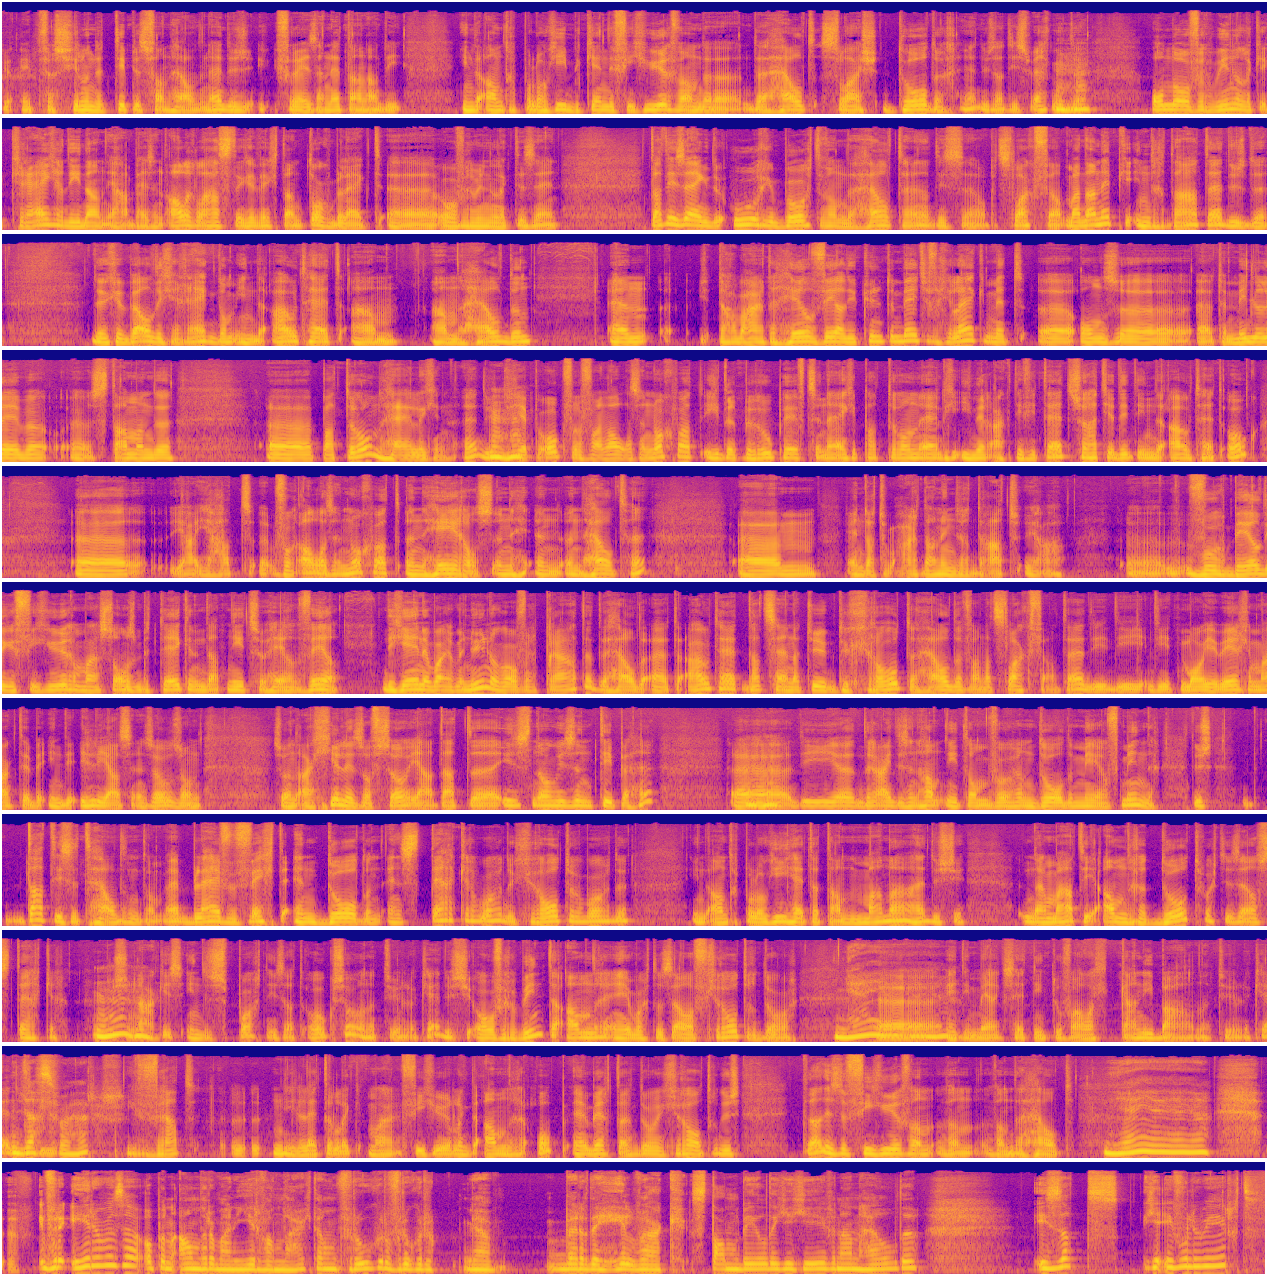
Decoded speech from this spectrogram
Je hebt verschillende types van helden. Hè. Dus ik vrees daar net aan, aan die in de antropologie bekende figuur van de, de held slash doder. Hè. Dus dat is werkelijk mm -hmm. de onoverwinnelijke krijger die dan ja, bij zijn allerlaatste gevecht dan toch blijkt uh, overwinnelijk te zijn. Dat is eigenlijk de oergeboorte van de held. Hè. Dat is uh, op het slagveld. Maar dan heb je inderdaad hè, dus de, de geweldige rijkdom in de oudheid aan, aan helden. En daar waren er heel veel. Je kunt het een beetje vergelijken met uh, onze uit de middeleeuwen uh, stammende uh, patroonheiligen. Hè. Dus. Je hebt ook voor van alles en nog wat. Ieder beroep heeft zijn eigen patroonheilige, ieder activiteit. Zo had je dit in de oudheid ook. ja, je had voor alles en nog wat een heros, een, een, een held. Hè. Um, en dat waren dan inderdaad ja, uh, voorbeeldige figuren, maar soms betekende dat niet zo heel veel. Degene waar we nu nog over praten, de helden uit de oudheid, dat zijn natuurlijk de grote helden van het slagveld. Hè, die, die, die het mooie weer gemaakt hebben in de Ilias en zo. Zo'n Achilles of zo, ja, dat uh, is nog eens een type. Hè? Uh, mm-hmm. Die uh, draaide zijn hand niet om voor een dode meer of minder. Dus dat is het heldendom. Hè. Blijven vechten en doden. En sterker worden, groter worden In de antropologie heet dat dan manna. Hè, dus je, naarmate je andere dood, word je zelf sterker. Mm. Dus naakjes, in de sport is dat ook zo natuurlijk. Hè. Dus je overwint de andere en je wordt er zelf groter door. Ja, ja, ja, Eh, ja. Eddie Merckx heet niet toevallig kannibaal natuurlijk. Hè. Dus Dat die- is waar. die vrat, eh, niet letterlijk, maar figuurlijk de andere op en werd daardoor groter. Dus dat is de figuur van, van, van de held. Ja, ja, ja, ja. Vereren we ze op een andere manier vandaag dan vroeger? Vroeger ja, werden heel vaak standbeelden gegeven aan helden. Is dat geëvolueerd?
